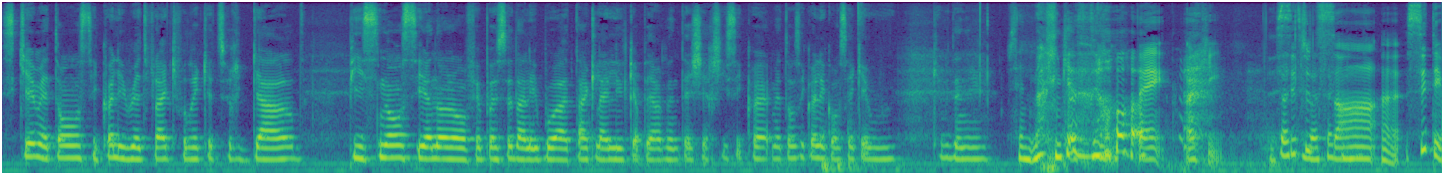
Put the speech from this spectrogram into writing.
Est-ce que, mettons, c'est quoi les red flags qu'il faudrait que tu regardes? Puis sinon, si ah non, non, on fait pas ça dans les bois tant que l'hélicoptère vient te chercher, c'est quoi, mettons, c'est quoi les conseils que vous, que vous donneriez? C'est une bonne question. ben, OK. si tu te sens, euh, si tu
